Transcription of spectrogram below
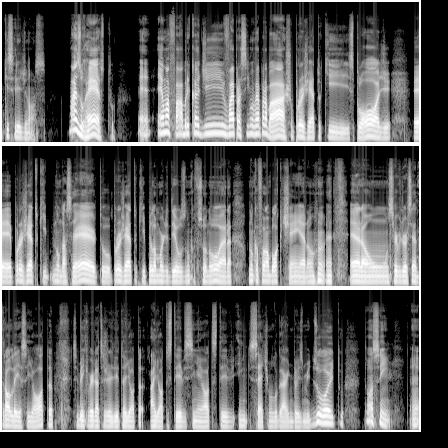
O que seria de nós? Mas o resto é, é uma fábrica de vai para cima, vai para baixo. Projeto que explode, é, projeto que não dá certo, projeto que, pelo amor de Deus, nunca funcionou, era, nunca foi uma blockchain, era um, era um servidor central, leia-se IOTA. Se bem que verdade seja dita, a IOTA, a IOTA esteve, sim, a IOTA esteve em sétimo lugar em 2018. Então, assim, é,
